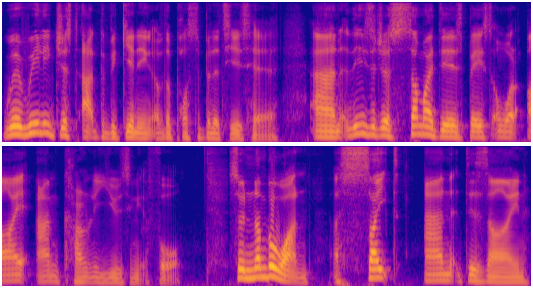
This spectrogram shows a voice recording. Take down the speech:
we're really just at the beginning of the possibilities here. And these are just some ideas based on what I am currently using it for. So number one, a site and design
